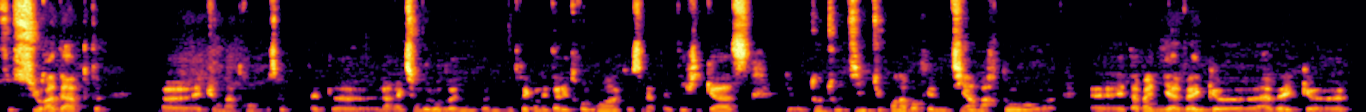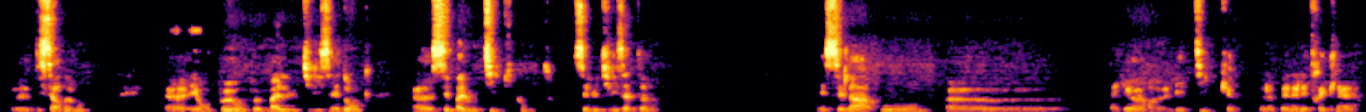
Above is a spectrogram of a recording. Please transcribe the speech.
se suradapte. Et puis on apprend, parce que peut-être la réaction de l'autre va nous, va nous montrer qu'on est allé trop loin, que ça n'a pas été efficace. Tout outil, tu prends n'importe quel outil, un marteau, est à manier avec, euh, avec euh, discernement. et on peut, on peut mal l'utiliser. Donc, c'est pas l'outil qui compte, c'est l'utilisateur. Et c'est là où, d'ailleurs, l'éthique de la PNL est très claire.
